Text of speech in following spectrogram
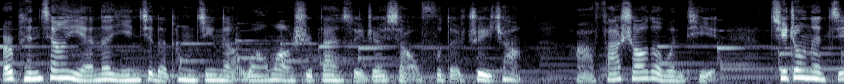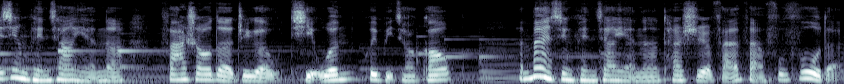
而盆腔炎呢引起的痛经呢，往往是伴随着小腹的坠胀啊、发烧的问题，其中呢急性盆腔炎呢发烧的这个体温会比较高，慢性盆腔炎呢它是反反复复的。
